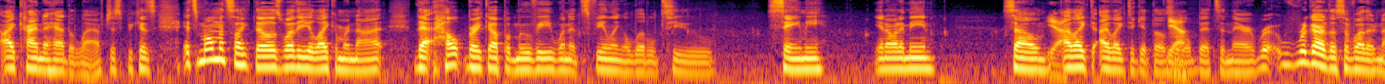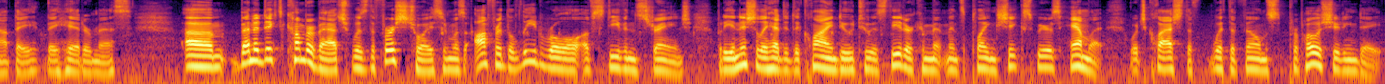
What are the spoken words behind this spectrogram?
I kind of had to laugh just because it's moments like those, whether you like them or not, that help break up a movie when it's feeling a little too samey. You know what I mean? So Yeah. I like to, I like to get those Yeah. little bits in there, re- regardless of whether or not they they hit or miss. Um, Benedict Cumberbatch was the first choice and was offered the lead role of Stephen Strange, but he initially had to decline due to his theater commitments playing Shakespeare's Hamlet, which clashed the, with the film's proposed shooting date.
